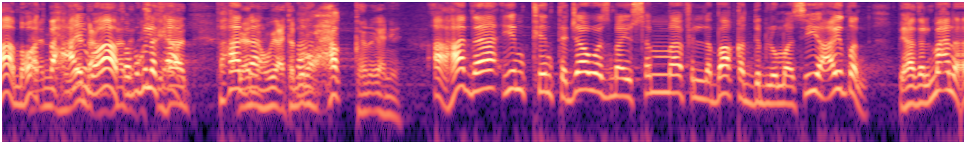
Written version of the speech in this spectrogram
آه ما هو اتبعها أيوه فبقول لك آه فهذا لأنه يعتبره حق يعني. آه هذا يمكن تجاوز ما يسمى في اللباقة الدبلوماسية أيضا. بهذا المعنى.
